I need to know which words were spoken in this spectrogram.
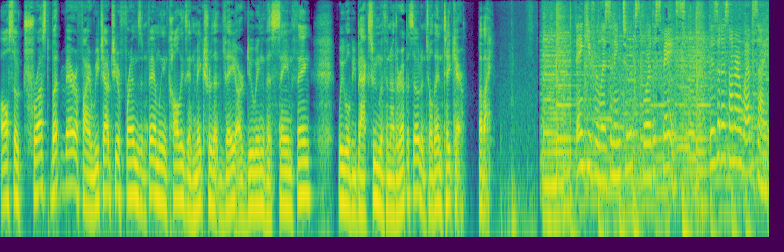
Also, trust but verify. Reach out to your friends and family and colleagues and make sure that they are doing the same thing. We will be back soon with another episode. Until then, take care. Bye bye. Thank you for listening to Explore the Space. Visit us on our website,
